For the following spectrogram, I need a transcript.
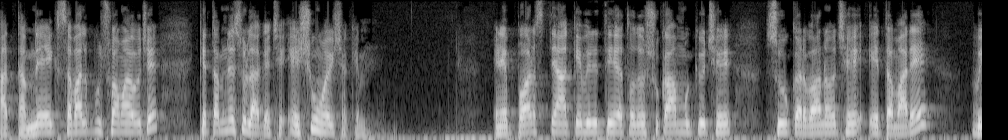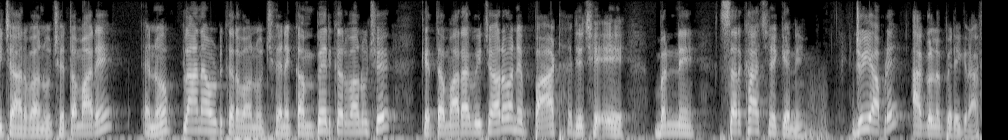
આ તમને એક સવાલ પૂછવામાં આવ્યો છે કે તમને શું લાગે છે? એ શું હોઈ શકે? એને પર્સ ત્યાં કેવી રીતે અથવા તો શું કામ મૂક્યું છે? શું કરવાનો છે? એ તમારે વિચારવાનું છે. તમારે એનો પ્લાન આઉટ કરવાનું છે અને કમ્પેર કરવાનું છે કે તમારા વિચારો અને પાઠ જે છે એ બંને સરખા છે કે નહીં? જોઈએ આપણે આગળનો paragraph.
